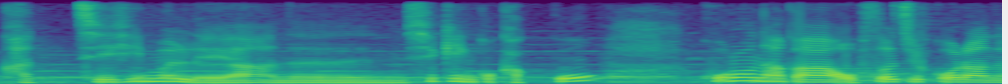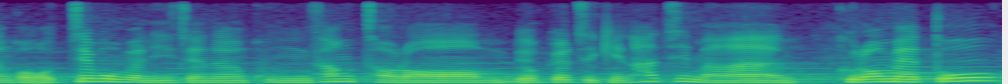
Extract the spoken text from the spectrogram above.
같이 힘을 내야 하는 시기인 것 같고 코로나가 없어질 거라는 건 어찌 보면 이제는 공상처럼 여겨지긴 하지만 그럼에도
